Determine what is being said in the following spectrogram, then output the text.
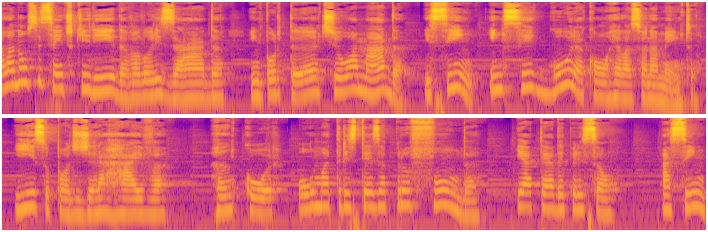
ela não se sente querida, valorizada, importante ou amada, e sim insegura com o relacionamento. E isso pode gerar raiva, rancor ou uma tristeza profunda e até a depressão. Assim,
